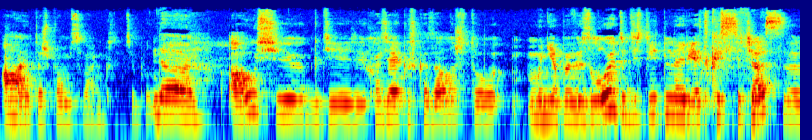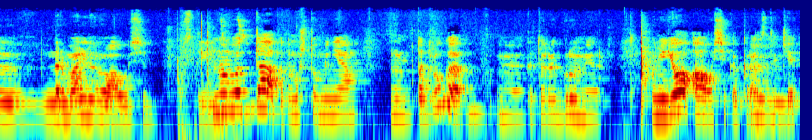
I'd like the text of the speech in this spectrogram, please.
А, это же, по-моему, с вами, кстати, был. Да. Ауси, где хозяйка сказала, что мне повезло, это действительно редкость сейчас э, нормальную Ауси встретить. Ну вот да, потому что у меня подруга, э, которая грумер, у нее Ауси как раз таки. Mm.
